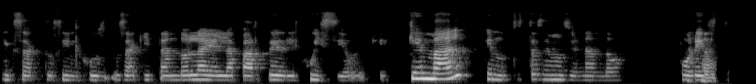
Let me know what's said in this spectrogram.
Exacto, sin o sea, quitándole la parte del juicio, de que qué mal que no te estás emocionando por esto.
